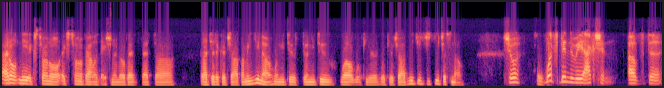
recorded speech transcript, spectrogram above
I don't need external external validation to know that that uh, that I did a good job. I mean, you know, when you do when you do well with your with your job, you you, you just know. Sure. So, What's been the reaction of the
